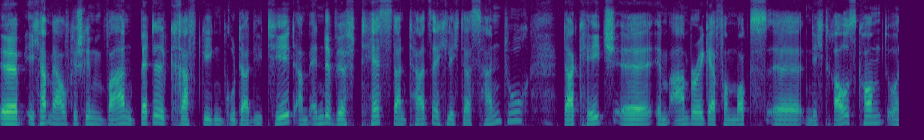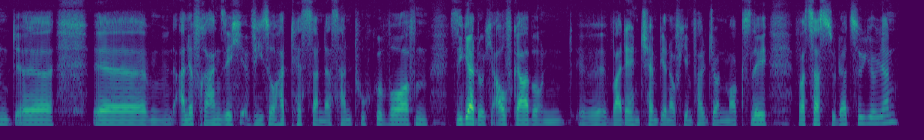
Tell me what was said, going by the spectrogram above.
Äh, ich habe mir aufgeschrieben, war ein Battlekraft gegen Brutalität. Am Ende wirft Tess dann tatsächlich das Handtuch, da Cage äh, im Armbreaker vom Mox äh, nicht rauskommt und äh, ähm, alle fragen sich, wieso hat Tess dann das Handtuch geworfen? Sieger durch Aufgabe und äh, weiterhin Champion auf jeden Fall John Moxley. Was sagst du dazu, Julian?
